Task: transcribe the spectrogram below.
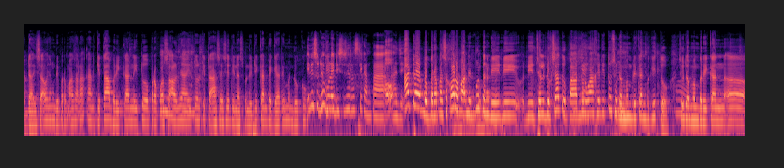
ada insya Allah yang dipermasalahkan. Kita berikan itu proposalnya itu kita ACC Dinas Pendidikan PGRI mendukung. Ini sudah mulai disosialisasikan Pak Oh, Haji. ada beberapa sekolah Pak Andin Punten di di di Ciledug satu Pak Nur Wahid itu sudah memberikan begitu, sudah memberikan eh,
